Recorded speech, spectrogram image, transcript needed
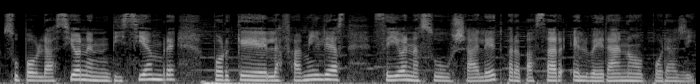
su población en diciembre porque las familias se iban a su chalet para pasar el verano por allí.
